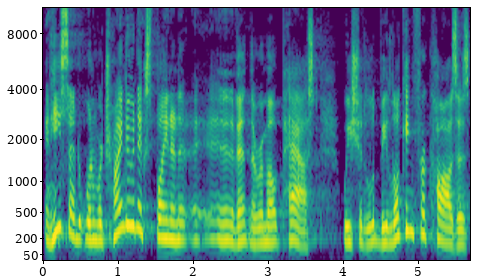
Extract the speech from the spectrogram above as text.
And he said, when we're trying to explain an, an event in the remote past, we should be looking for causes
